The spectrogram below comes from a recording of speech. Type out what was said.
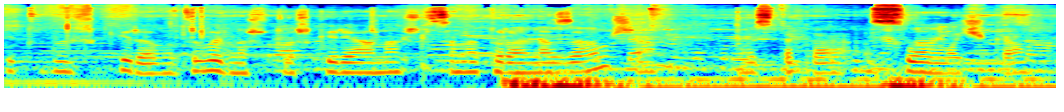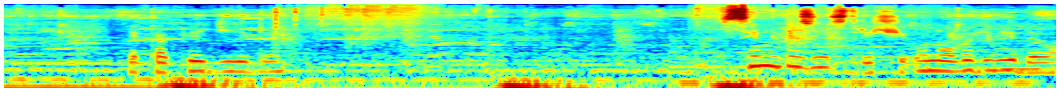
Тут шкіра. От видно, що шкіряна, що це натуральна замша. Ось така сумочка, яка підійде. Всім до зустрічі у нових відео.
